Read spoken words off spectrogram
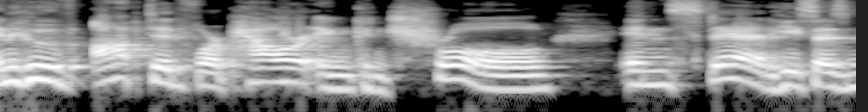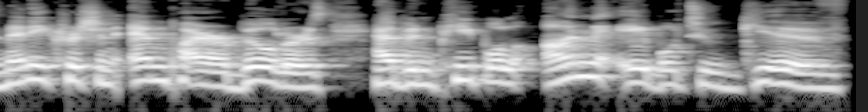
and who've opted for power and control instead. He says many Christian empire builders have been people unable to give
